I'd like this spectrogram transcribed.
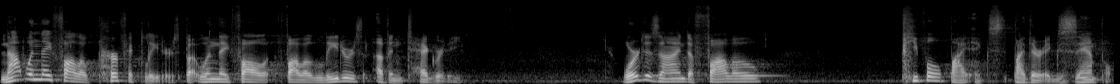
not when they follow perfect leaders, but when they follow, follow leaders of integrity. We're designed to follow people by, ex, by their example.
